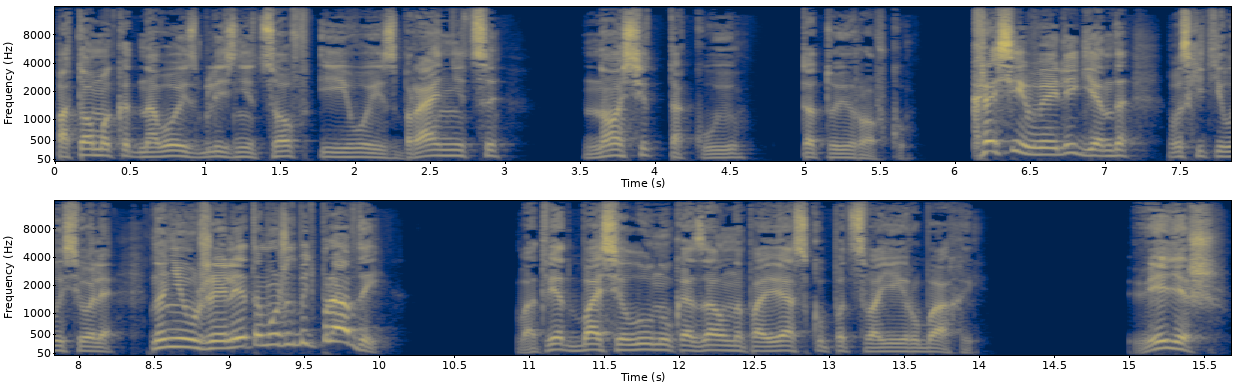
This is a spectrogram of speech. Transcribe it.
потомок одного из близнецов и его избранницы, носит такую татуировку. «Красивая легенда!» — восхитилась Оля. «Но неужели это может быть правдой?» В ответ Баси Лун указал на повязку под своей рубахой. Видишь,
